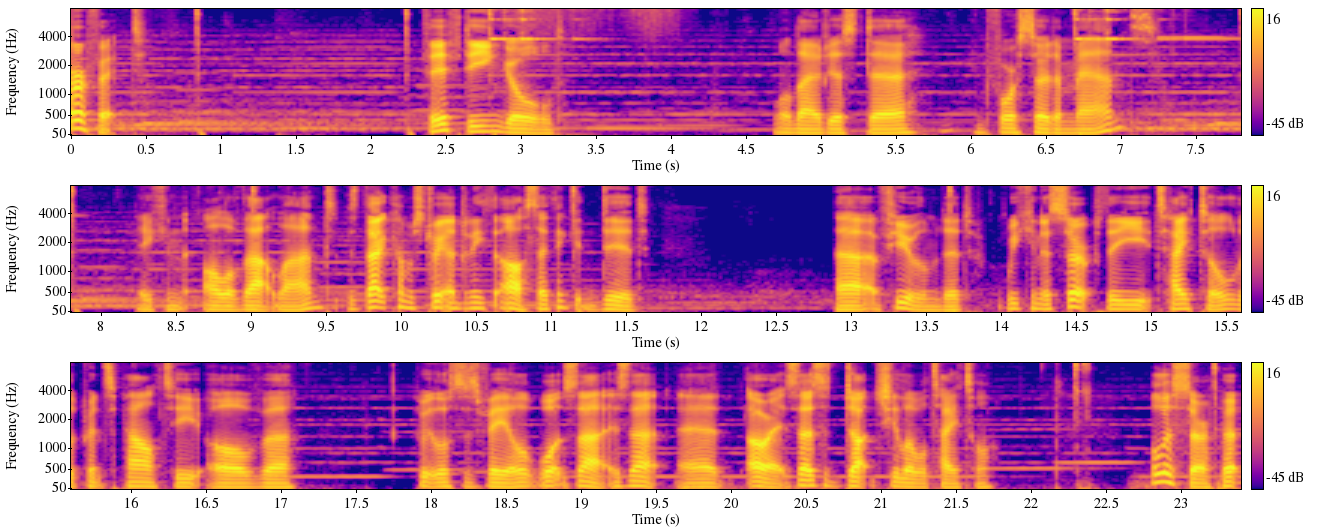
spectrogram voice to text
Perfect. 15 gold. We'll now just uh, enforce our demands. Taking all of that land. Does that come straight underneath us? I think it did. Uh, a few of them did. We can usurp the title, the Principality of uh, Sweet Lotus Vale. What's that? Is that... Uh, Alright, so that's a duchy level title. We'll usurp it.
